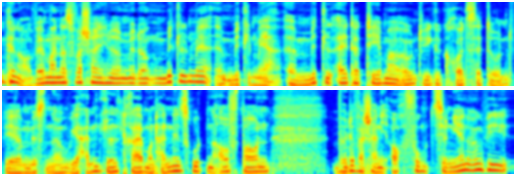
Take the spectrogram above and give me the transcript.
genau. Wenn man das wahrscheinlich mit, mit irgendeinem Mittelmeer, äh, Mittelmeer, äh, Mittelalter-Thema irgendwie gekreuzt hätte und wir müssen irgendwie Handel treiben und Handelsrouten aufbauen, würde wahrscheinlich auch funktionieren irgendwie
